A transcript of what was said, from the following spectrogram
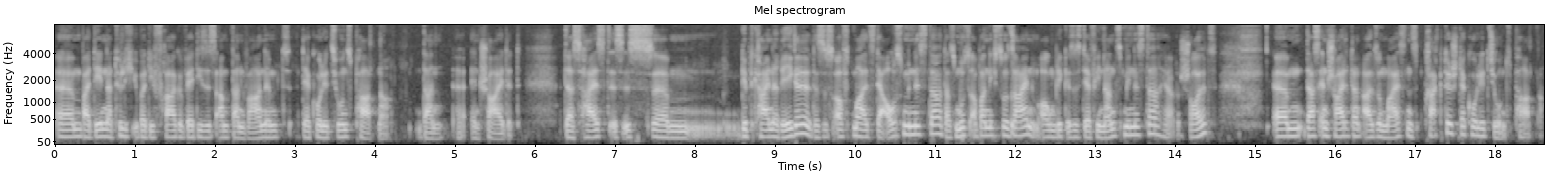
ähm, bei denen natürlich über die Frage, wer dieses Amt dann wahrnimmt, der Koalitionspartner dann äh, entscheidet. Das heißt, es ist, ähm, gibt keine Regel. Das ist oftmals der Außenminister. Das muss aber nicht so sein. Im Augenblick ist es der Finanzminister, Herr Scholz. Ähm, das entscheidet dann also meistens praktisch der Koalitionspartner.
